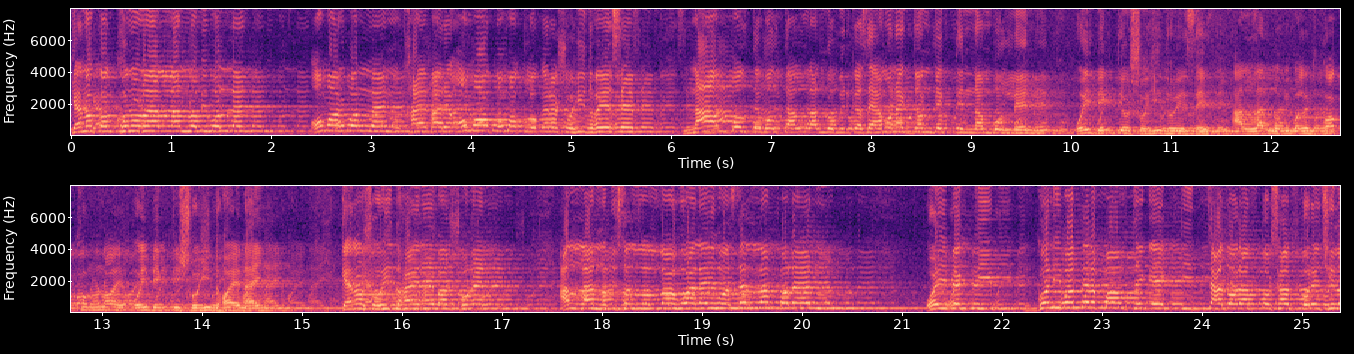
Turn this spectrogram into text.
কেন কখনো নয়? আল্লাহর নবী বললেন, ওমর বললেন, খাইবারে অমক অমক লোকেরা শহীদ হয়েছে। নাম বলতে বলতে আল্লাহ নবীর কাছে এমন একজন ব্যক্তির নাম বললেন, ওই ব্যক্তিও শহীদ হয়েছে। আল্লাহর নবী বলেন, কখনো নয়, ওই ব্যক্তি শহীদ হয় নাই। কেন শহীদ হয় নাই? এবার শোনেন। আল্লাহ নবী সাল্লাল্লাহু আলাইহি ওয়াসাল্লাম বলেন, ওই ব্যক্তি গনিমতের মাল থেকে একটি চাদর আত্মসাৎ করেছিল।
